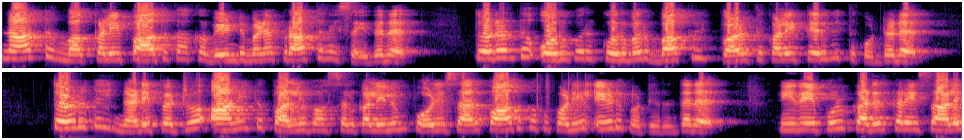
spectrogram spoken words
நாட்டு மக்களை பாதுகாக்க வேண்டுமென பிரார்த்தனை செய்தனர். தொடர்ந்து ஒருவருக்கொருவர் பக்ரீத் வாழ்த்துக்களை தெரிவித்துக் கொண்டனர். தொழுகை நடைபெற்ற அனைத்து பள்ளிவாசல்களிலும் போலீசார் பாதுகாப்பு பணியில் ஈடுபட்டிருந்தனர். இதேபோல் கடற்கரை சாலை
